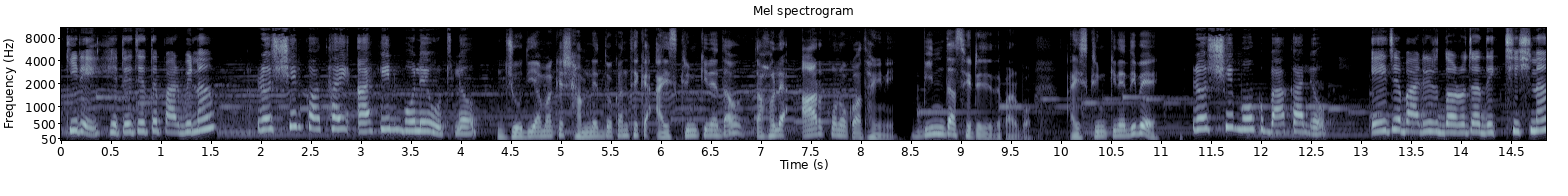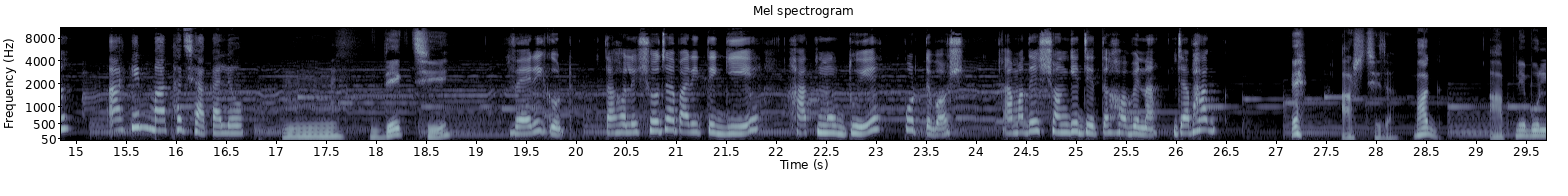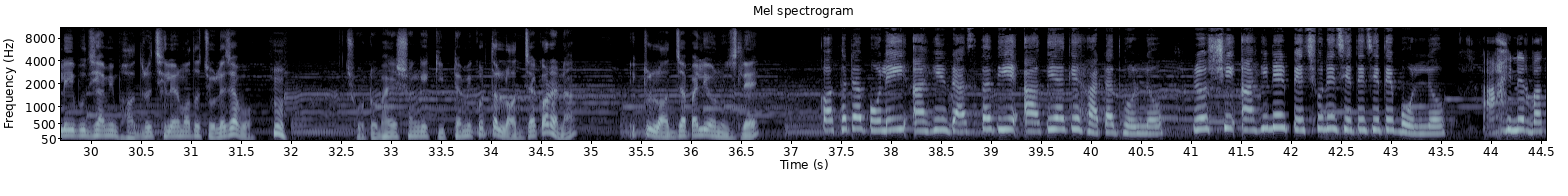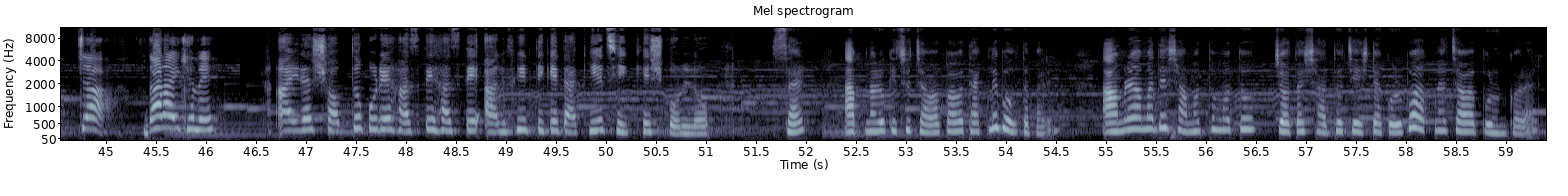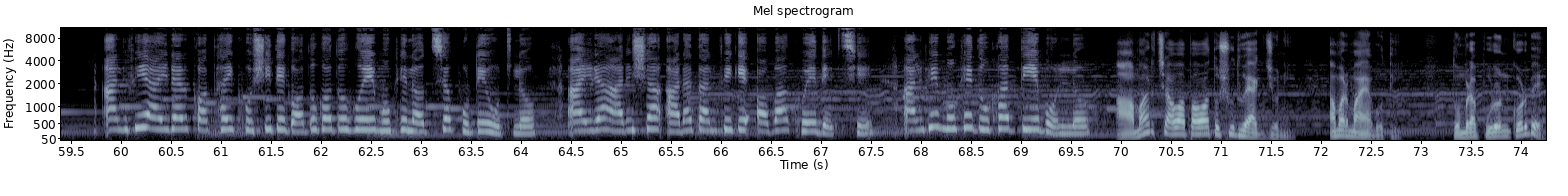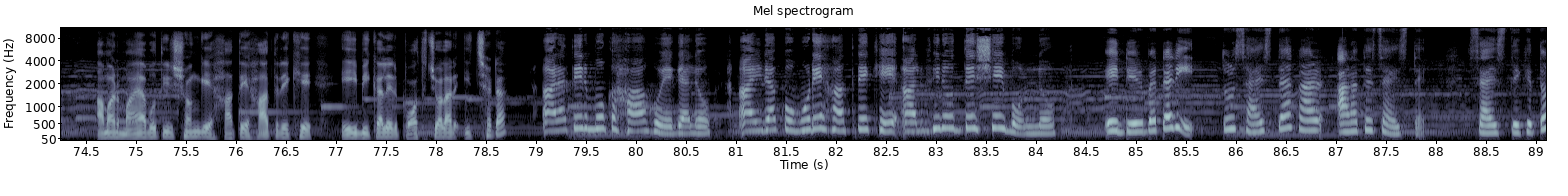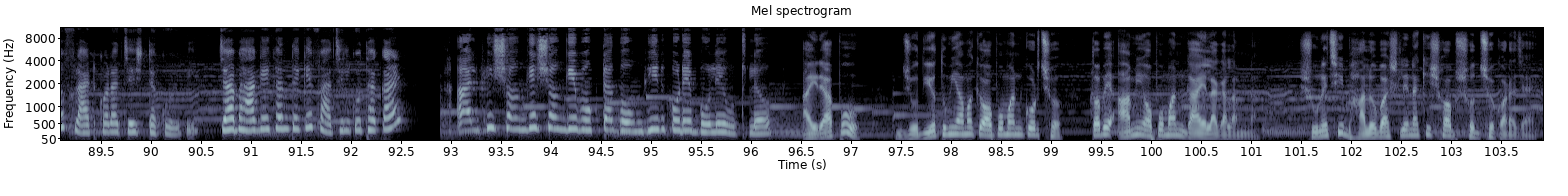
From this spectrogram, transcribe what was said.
কিরে হেঁটে যেতে পারবি না? রশ্মির কথায় আহিন বলে উঠল। যদি আমাকে সামনের দোকান থেকে আইসক্রিম কিনে দাও তাহলে আর কোনো কথাই নেই। বিন্দা সেটে যেতে পারব। আইসক্রিম কিনে দিবে? রশ্মি মুখ বাঁকালো। এই যে বাড়ির দরজা দেখছিস না? আহিন মাথা ঝাঁকালো। উম, দেখছি। ভেরি গুড তাহলে সোজা বাড়িতে গিয়ে হাত মুখ ধুয়ে পড়তে বস। আমাদের সঙ্গে যেতে হবে না। যা ভাগ। আসছে যা। ভাগ। আপনি বললেই বুঝি আমি ভদ্র ছেলের মতো চলে যাব? হুম ছোট ভাইয়ের সঙ্গে কিপটামি করতে লজ্জা করে না? একটু লজ্জা পাইলি অনুজলে কথাটা বলেই আহিন রাস্তা দিয়ে আগে আগে হাঁটা ধরলো। রশ্মি আহিনের পেছনে যেতে যেতে বলল আহিনের বাচ্চা দাঁড়া এখানে। আয়রা শব্দ করে হাসতে হাসতে আলফির দিকে তাকিয়ে জিজ্ঞেস করল স্যার আপনারও কিছু চাওয়া পাওয়া থাকলে বলতে পারেন। আমরা আমাদের সামর্থ্য মতো যথাসাধ্য চেষ্টা করব আপনার চাওয়া পূরণ করার। আলভি আয়রার কথায় খুশিতে গদগদ হয়ে মুখে লজ্জা ফুটে উঠল। আয়রা আরিশা আরাত আলভিকে অবাক হয়ে দেখছে। আলভি মুখে দুহাত দিয়ে বলল আমার চাওয়া পাওয়া তো শুধু একজনই আমার মায়াবতী। তোমরা পূরণ করবে? আমার মায়াবতীর সঙ্গে হাতে হাত রেখে এই বিকালের পথ চলার ইচ্ছাটা? আরাতের মুখ হা হয়ে গেল। আয়রা কোমরে হাত রেখে আলভির উদ্দেশ্যেই বলল এই ডের ব্যাটারি তোর সাইজ দেখ আর আড়াতে সাইজ দেখ। সাইজ দেখে তো ফ্ল্যাট করার চেষ্টা করবি। যা ভাগ এখান থেকে ফাজিল কোথাকার? আলভি সঙ্গে সঙ্গে মুখটা গম্ভীর করে বলে উঠল আইরা আপু যদিও তুমি আমাকে অপমান করছ তবে আমি অপমান গায়ে লাগালাম না। শুনেছি ভালোবাসলে নাকি সব সহ্য করা যায়।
